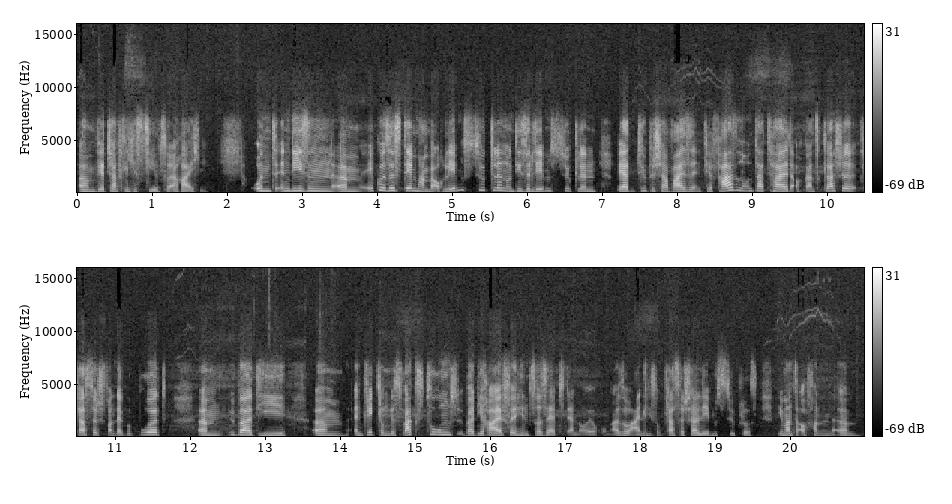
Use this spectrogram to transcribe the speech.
ähm, wirtschaftliches Ziel zu erreichen. Und in diesen ähm, Ökosystemen haben wir auch Lebenszyklen und diese Lebenszyklen werden typischerweise in vier Phasen unterteilt, auch ganz klassisch von der Geburt ähm, über die ähm, Entwicklung des Wachstums, über die Reife hin zur Selbsterneuerung. Also eigentlich so ein klassischer Lebenszyklus, wie man es auch von ähm, äh,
